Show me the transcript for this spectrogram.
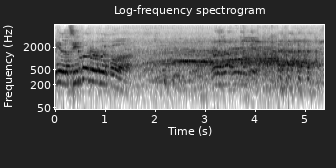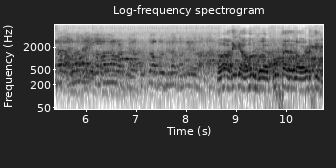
ನೀವು ಸಿನಿಮಾ ನೋಡ್ಬೇಕು. ನೋಡಿದ್ರಾ? ಅದಕ್ಕೆ ಅವ್ರು ಕೂಗ್ತಾ ಇದ್ದಾರೆ, ನಾವು ಹೊರಡ್ತೀನಿ.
